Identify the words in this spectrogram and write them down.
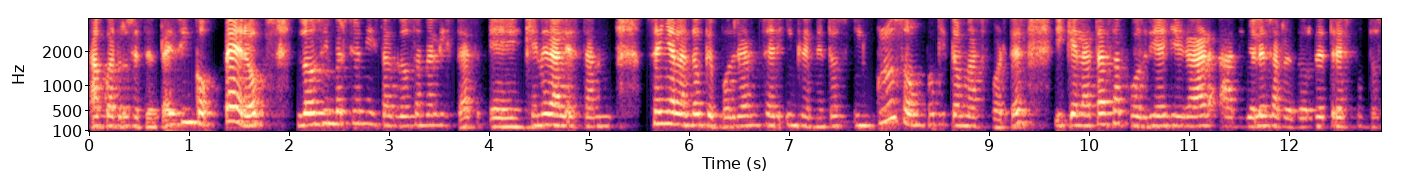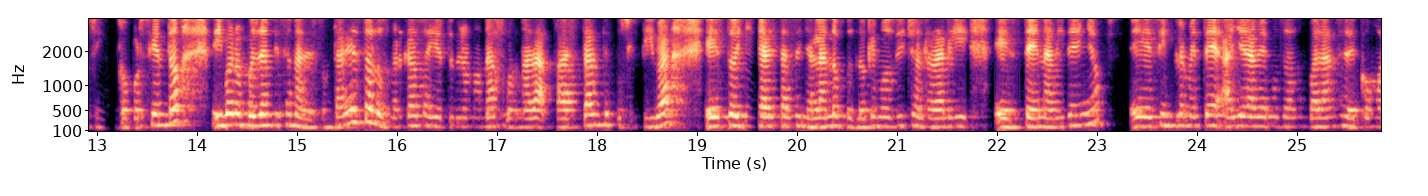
a 4.75, pero los inversionistas, los analistas en general están señalando que podrían ser incrementos incluso un poquito más fuertes y que la tasa podría llegar a niveles alrededor de 3.5%. Y bueno, pues ya empiezan a descontar esto. Los mercados ayer tuvieron una jornada bastante positiva. Esto ya está señalando pues lo que hemos dicho, el rally este, navideño. Eh, simplemente ayer habíamos dado un balance de cómo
